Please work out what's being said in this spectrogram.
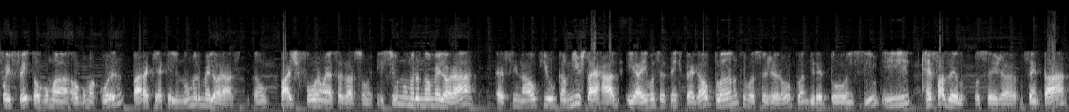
foi feito alguma, alguma coisa para que aquele número melhorasse. Então, quais foram essas ações? E se o número não melhorar, é sinal que o caminho está errado e aí você tem que pegar o plano que você gerou, o plano diretor em si, e refazê-lo. Ou seja, sentar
